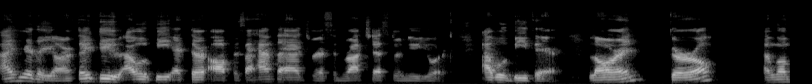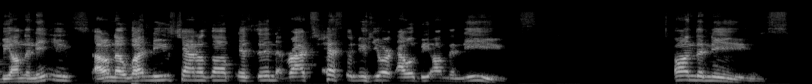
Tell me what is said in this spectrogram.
I hear they are. If they do, I will be at their office. I have the address in Rochester, New York. I will be there. Lauren, girl, I'm gonna be on the news. I don't know what news channel is in Rochester, New York. I will be on the news. On the news.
